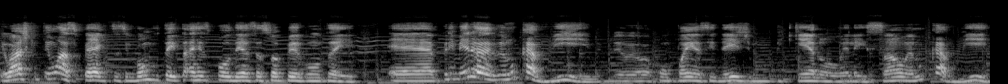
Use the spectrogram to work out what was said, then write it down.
eu acho que tem um aspecto, assim, vamos tentar responder essa sua pergunta aí. É, primeiro, eu nunca vi, eu acompanho assim desde pequeno eleição, eu nunca vi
